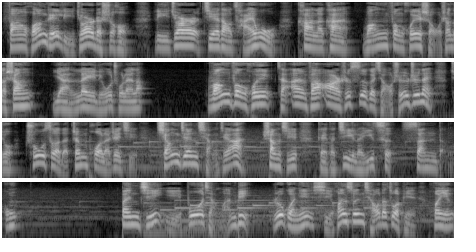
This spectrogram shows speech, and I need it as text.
返还给李娟的时候，李娟接到财物，看了看王凤辉手上的伤，眼泪流出来了。王凤辉在案发二十四个小时之内就出色的侦破了这起强奸抢劫案，上级给他记了一次三等功。本集已播讲完毕。如果您喜欢孙桥的作品，欢迎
